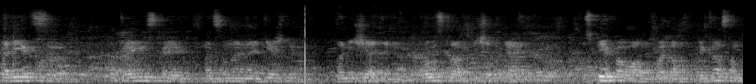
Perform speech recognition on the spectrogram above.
коллекцию украинской национальной одежды. Замечательно, просто впечатляет. Успехов вам в этом прекрасном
